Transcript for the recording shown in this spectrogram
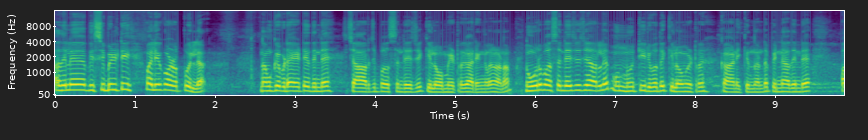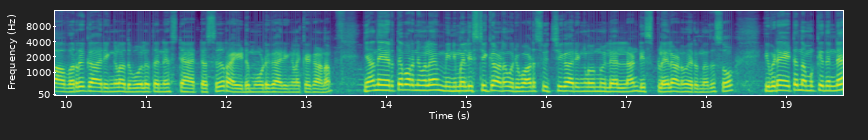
അതിൽ വിസിബിലിറ്റി വലിയ കുഴപ്പമില്ല. നമുക്ക് ഇവിടെ ആയിട്ട് ഇതിന്റെ ചാർജ് പെർസെന്റേജ് കിലോമീറ്റർ കാര്യങ്ങൾ കാണാം. നൂറ് പെർസെന്റേജ് ചാർജിൽ മുന്നൂറ്റി ഇരുപത് കിലോമീറ്റർ കാണിക്കുന്നുണ്ട്. പിന്നെ അതിന്റെ പവർ കാര്യങ്ങൾ അതുപോലെ തന്നെ സ്റ്റാറ്റസ് റൈഡ് മോഡ് കാര്യങ്ങളൊക്കെ കാണാം. ഞാൻ നേരത്തെ പറഞ്ഞ പോലെ മിനിമലിസ്റ്റിക് ആണ്. ഒരുപാട് സ്വിച്ച് കാര്യങ്ങളൊന്നുമില്ല. എല്ലാം ഡിസ്പ്ലേയിലാണ് വരുന്നത്. സോ ഇവിടെ ആയിട്ട് നമുക്കിതിന്റെ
